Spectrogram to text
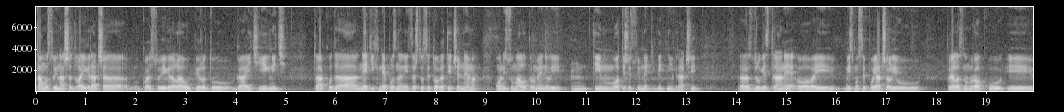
tamo su i naša dva igrača koja su igrala u Pirotu, Gajić i Ignić Tako da nekih nepoznanica što se toga tiče nema. Oni su malo promenili mm, tim, otišli su im neki bitni igrači. E, s druge strane, ovaj, mi smo se pojačali u prelaznom roku i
